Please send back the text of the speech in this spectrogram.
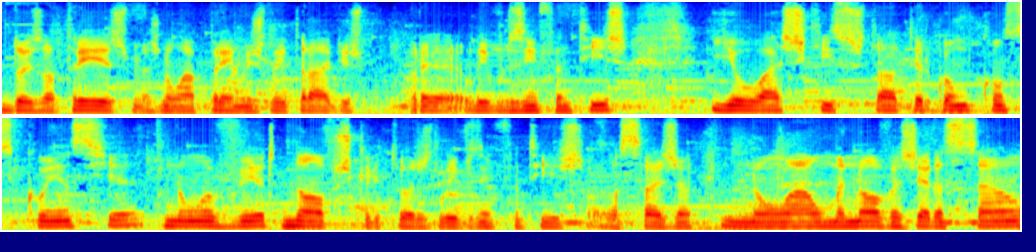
dois ou três, mas não há prémios literários para livros infantis e eu acho que isso está a ter como consequência não haver novos escritores de livros infantis, ou seja, não há uma nova geração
